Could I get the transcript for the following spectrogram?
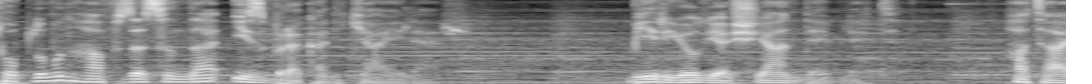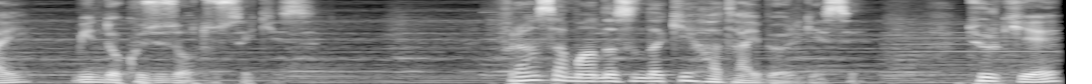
toplumun hafızasında iz bırakan hikayeler. Bir yıl yaşayan devlet. Hatay 1938. Fransa mandasındaki Hatay bölgesi. Türkiye,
